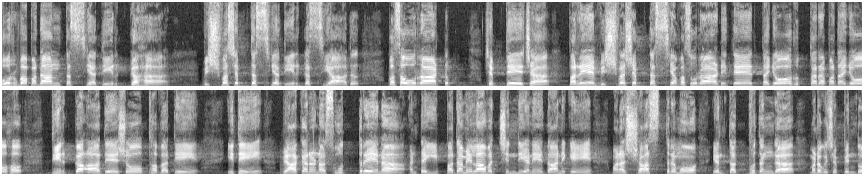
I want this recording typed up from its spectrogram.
పూర్వపదాంతస్య దీర్ఘ విశ్వశబ్దస్య దీర్ఘస్యాద్ వసౌరాట్ శబ్దే చ పరే విశ్వశబ్దస్య వసురాడితే తయోరుత్తరపదయో దీర్ఘ ఆదేశో భవతి ఇది వ్యాకరణ సూత్రేన అంటే ఈ పదం ఎలా వచ్చింది అనే దానికి మన శాస్త్రము ఎంత అద్భుతంగా మనకు చెప్పిందో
